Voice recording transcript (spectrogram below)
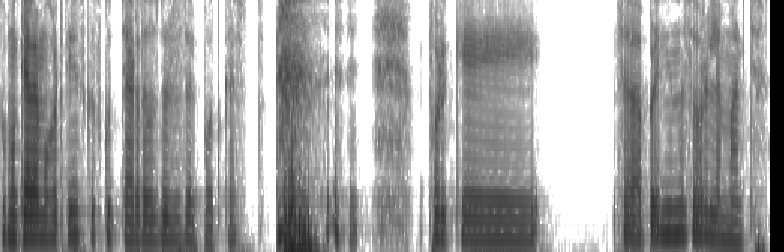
como que a lo mejor tienes que escuchar dos veces el podcast, porque se va aprendiendo sobre la marcha.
